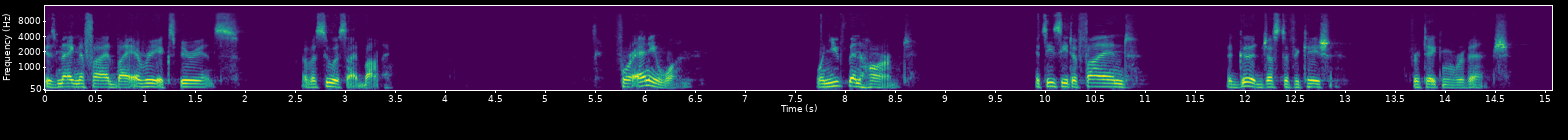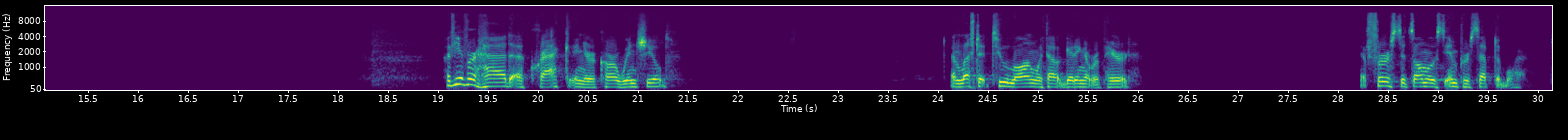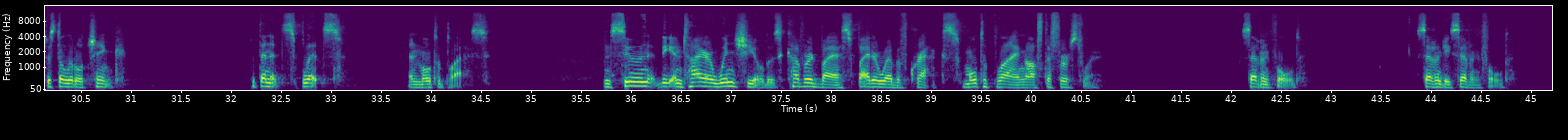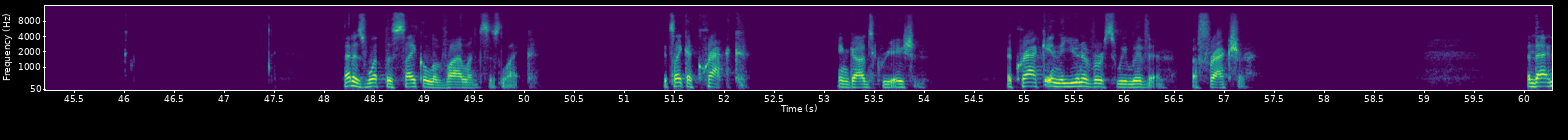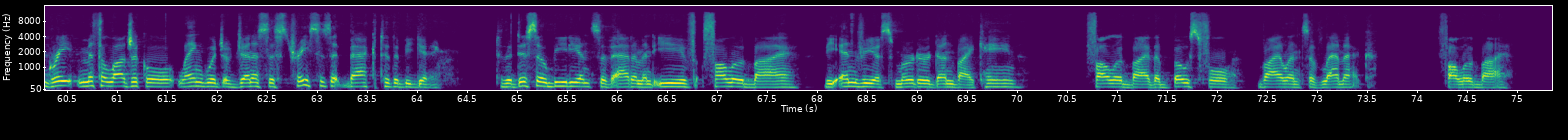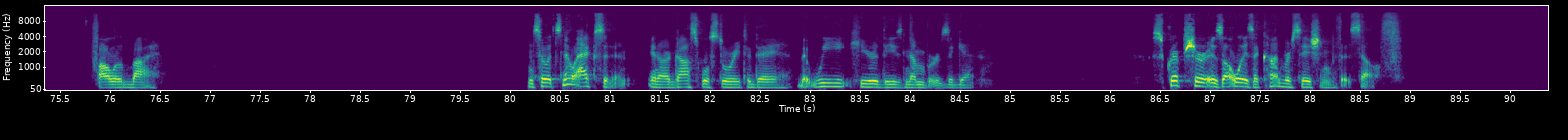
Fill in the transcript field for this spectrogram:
is magnified by every experience of a suicide bombing. For anyone, when you've been harmed, it's easy to find a good justification for taking revenge. Have you ever had a crack in your car windshield and left it too long without getting it repaired? At first, it's almost imperceptible, just a little chink. But then it splits and multiplies. And soon, the entire windshield is covered by a spider web of cracks, multiplying off the first one. Sevenfold, 77fold. That is what the cycle of violence is like. It's like a crack in God's creation, a crack in the universe we live in, a fracture. And that great mythological language of Genesis traces it back to the beginning, to the disobedience of Adam and Eve, followed by the envious murder done by Cain, followed by the boastful violence of Lamech, followed by, followed by. And so it's no accident in our gospel story today that we hear these numbers again. Scripture is always a conversation with itself.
